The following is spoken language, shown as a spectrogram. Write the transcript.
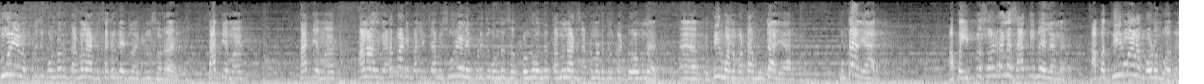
சூரியனை பிடிச்சு கொண்டு வந்து தமிழ்நாட்டு செக்ரட்டரியேட்ல வைக்கணும்னு சொல்றாரு. சாத்தியமா? சாத்தியமா? ஆனா அதுக்கு எடப்பாடி பழனிசாமி சூரியனை பிடித்து கொண்டு கொண்டு வந்து தமிழ்நாடு சட்டமன்றத்தில் கட்டுவோம்னு அஹ், தீர்மானம் முட்டாள் யார்? முட்டாள் யார்? அப்ப இப்ப சொல்றல சாத்தியமே இல்லைன்னு. அப்ப தீர்மானம் போடும்போது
